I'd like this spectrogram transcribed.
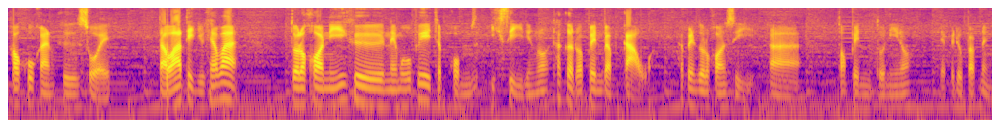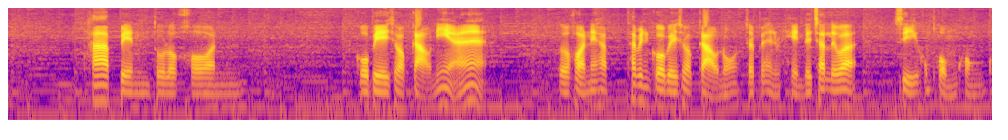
เข้าคู่กันคือสวย แต่ว่าติดอยู่แค่ว่า ตัวละครนี้คือในมูฟี่จะผมอีกสีหนึ่งเนาะถ้าเกิดว่าเป็นแบบเก่า ถ้าเป็นตัวละครสีอ่าต้องเป็นตัวนี้เนาะเดี๋ยวไปดูแป๊บหนึ่งถ้าเป็นตัวละครโกเบฉบับเก่าเนี่ยอ่าตัวละครเนี่ยครับถ้าเป็นโกเบฉบับเก่าเนาะจะเป็นเห็นได้ชัดเลยว่าสีของผมของโก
